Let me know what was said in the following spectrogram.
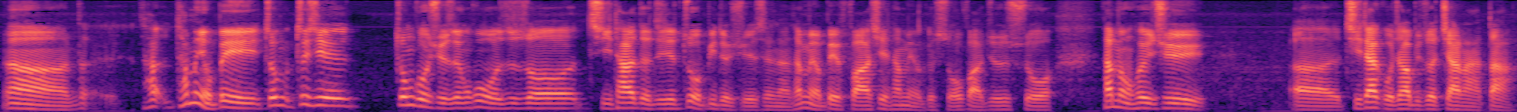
那他他他们有被中这些中国学生，或者是说其他的这些作弊的学生呢、啊，他们有被发现，他们有个手法，就是说他们会去呃其他国家，比如说加拿大，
